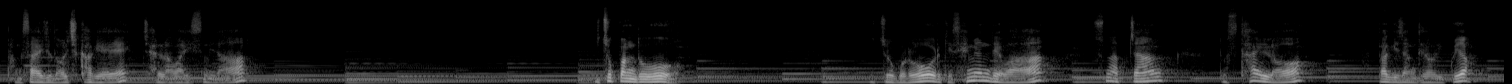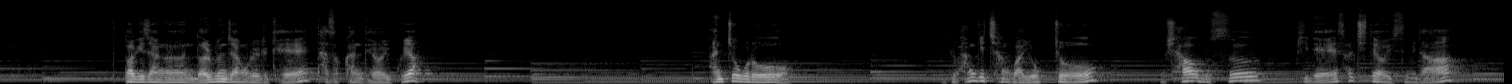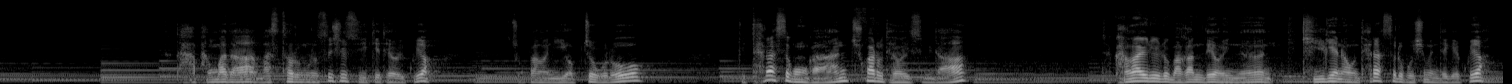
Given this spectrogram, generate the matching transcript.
방 사이즈 널찍하게 잘 나와 있습니다. 이쪽 방도 이쪽으로 이렇게 세면대와 수납장 또 스타일러 붙박이장 되어 있고요. 붙박이장은 넓은 장으로 이렇게 다섯 칸 되어 있고요. 안쪽으로 이렇게 환기창과 욕조 또 샤워부스 비대 설치되어 있습니다. 다 방마다 마스터룸으로 쓰실 수 있게 되어 있고요. 이쪽 방은 이 옆쪽으로 테라스 공간 추가로 되어 있습니다. 자, 강화 유리로 마감되어 있는 길게 나온 테라스로 보시면 되겠고요.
